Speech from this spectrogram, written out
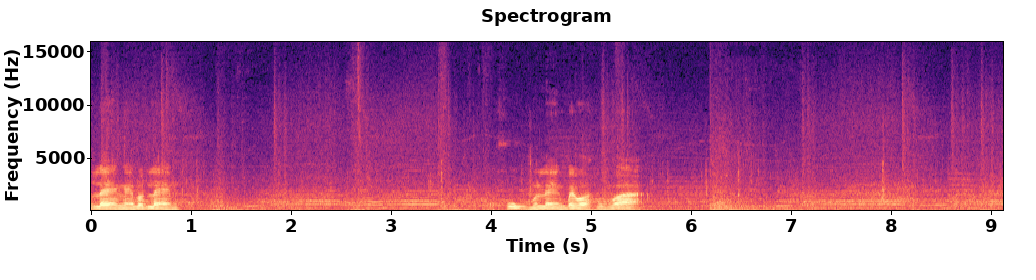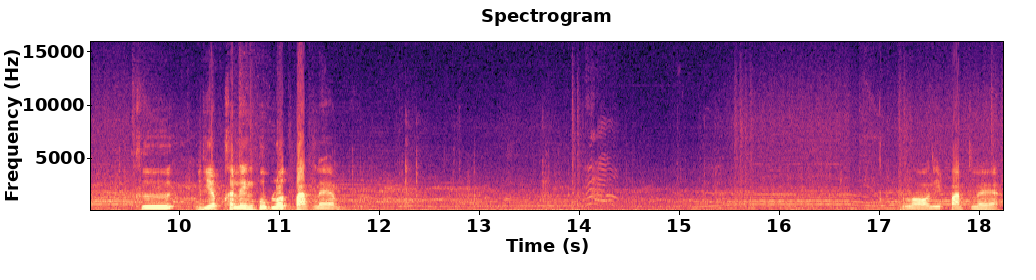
ถแรงไง รถแรง โอ้โห มันแรงไปว่ะ ผมว่า คือเหยียบคันเร่งปุ๊บรถปัดแล้วล้อนี้ปัดเลยอะ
